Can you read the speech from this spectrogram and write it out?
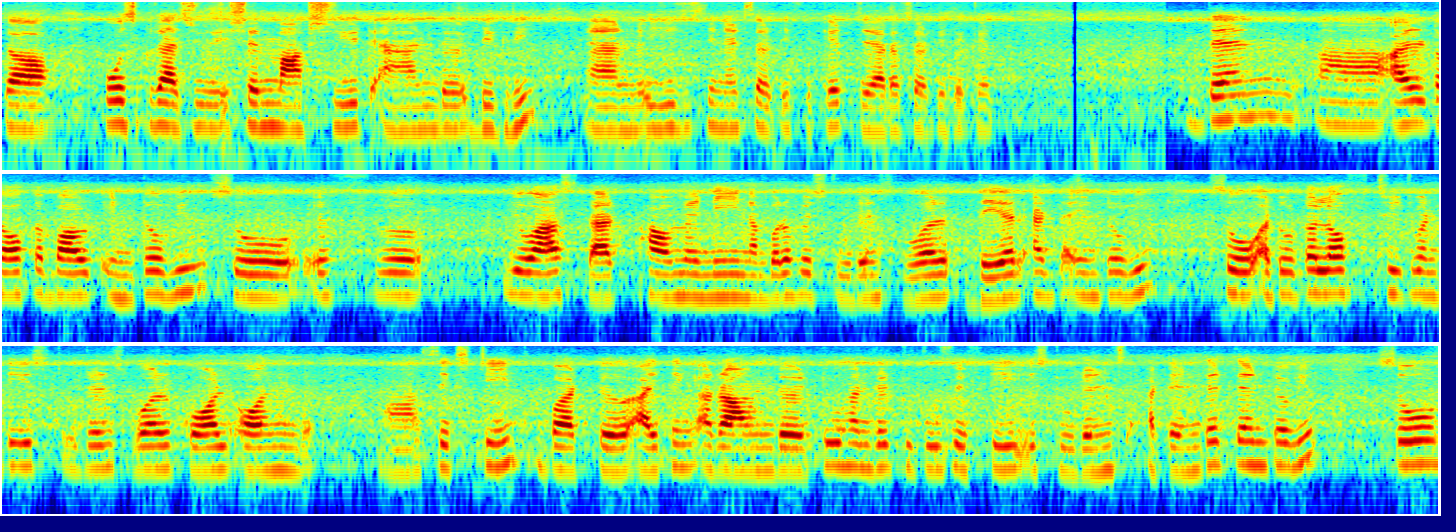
the post graduation mark sheet and uh, degree and UGC net certificate JRF certificate. Then uh, I'll talk about interview. So if you ask that how many number of students were there at the interview so a total of 320 students were called on uh, 16th but uh, i think around uh, 200 to 250 students attended the interview. So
